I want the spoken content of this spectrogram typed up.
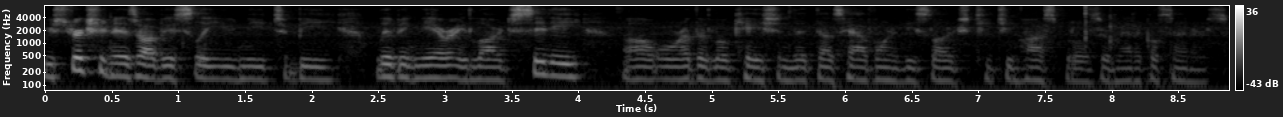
restriction is obviously you need to be living near a large city uh, or other location that does have one of these large teaching hospitals or medical centers.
